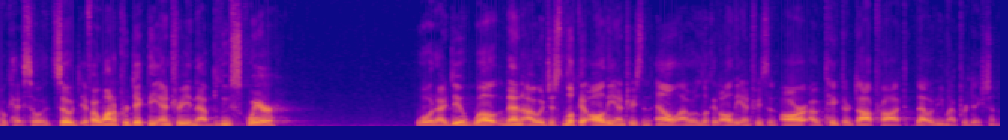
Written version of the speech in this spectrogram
Okay, so, so if I want to predict the entry in that blue square, what would I do? Well, then I would just look at all the entries in L, I would look at all the entries in R, I would take their dot product, that would be my prediction.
